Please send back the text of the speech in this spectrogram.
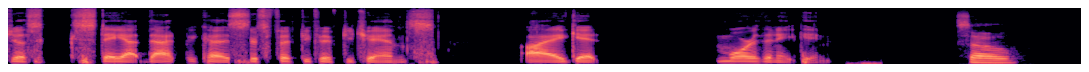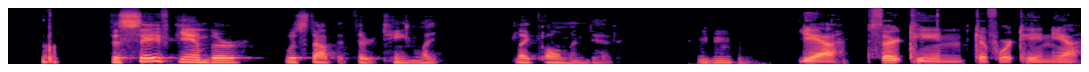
just stay at that because there's 50-50 chance I get more than 18. so the safe gambler would stop at 13, like like Ullman did. Mm-hmm. Yeah, 13 to 14, yeah.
